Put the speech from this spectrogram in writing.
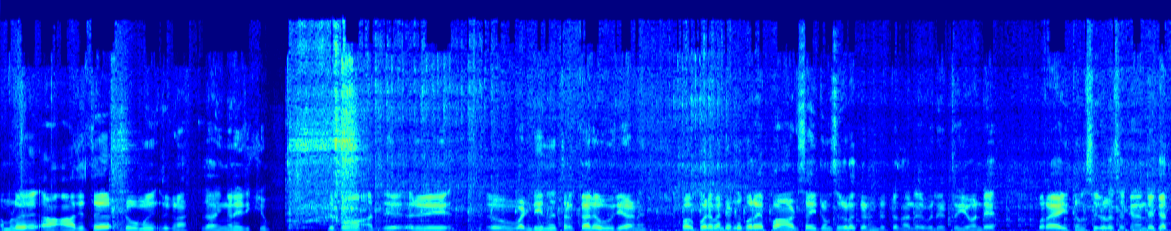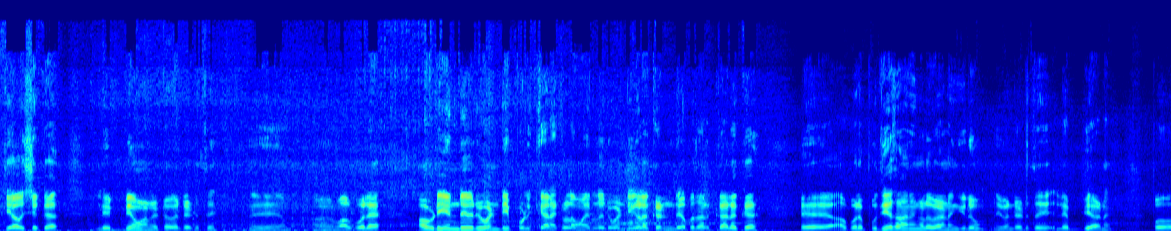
നമ്മൾ ആദ്യത്തെ ഡൂം ഇതിക്കണ ഇതാ ഇങ്ങനെ ഇരിക്കും. ഇതിപ്പോൾ ഒരു വണ്ടിയിൽ നിന്ന് തൽക്കാലം ഊരിയാണ്. അപ്പോൾ അതുപോലെ എന്റെ അടുത്ത് കുറേ പാർട്സ് ഐറ്റംസുകളൊക്കെ ഉണ്ട് കേട്ടോ നല്ല നിലവിൽ. ട്രിയോന്റെ കുറേ ഐറ്റംസുകൾ സെക്കൻഡ് ഹാൻഡൊക്കെ അത്യാവശ്യമൊക്കെ ലഭ്യമാണ് കേട്ടോ അവരുടെ അടുത്ത്. അതുപോലെ അവിടെയുണ്ട് ഒരു വണ്ടി പൊളിക്കാനൊക്കെ ഉള്ള മാതിരിയുള്ള ഒരു വണ്ടികളൊക്കെ ഉണ്ട്. അപ്പോൾ തൽക്കാലമൊക്കെ അതുപോലെ പുതിയ സാധനങ്ങൾ വേണമെങ്കിലും ഇവന്റെ അടുത്ത് ലഭ്യമാണ്. അപ്പോൾ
